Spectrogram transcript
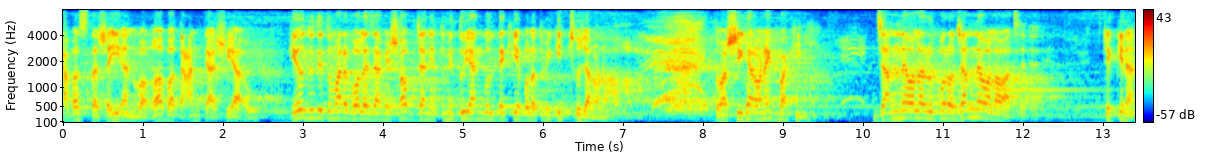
হাবাস্তা শাইআন ওয়া গাবাত আনকা আশিয়াউ কেউ যদি তোমারে বলে যে, আমি সব জানি, তুমি দুই আঙ্গুল দেখিয়ে বলো, তুমি কিচ্ছু জানো না। তোমার শিখার অনেক বাকি। জাননেওয়ালার উপরও জাননেওয়ালাও আছে। ঠিক কিনা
